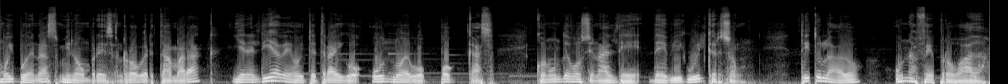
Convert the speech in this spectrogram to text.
Muy buenas, mi nombre es Robert Tamara y en el día de hoy te traigo un nuevo podcast con un devocional de David Wilkerson titulado Una fe probada.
